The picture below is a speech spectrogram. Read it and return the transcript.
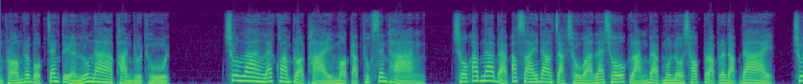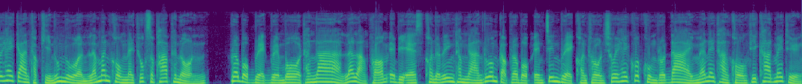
ม์พร้อมระบบแจ้งเตือนล่วงหน้าผ่านบลูทูธช่วงล่างและความปลอดภัยเหมาะกับทุกเส้นทาง โชคอัพหน้าแบบอัพไซด์ดาวจากโชวาและโชคหลังแบบโมโนช็อคปรับระดับได้ ช่วยให้การขับขี่นุ่มนวลและมั่นคงในทุกสภาพถนน ระบบเบรกเบรมโบทั้งหน้าและหลังพร้อม ABS Cornering ทำงานร่วมกับระบบ Engine Brake Control ช่วยให้ควบคุมรถได้แม้ในทางโค้งที่คาดไม่ถึง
